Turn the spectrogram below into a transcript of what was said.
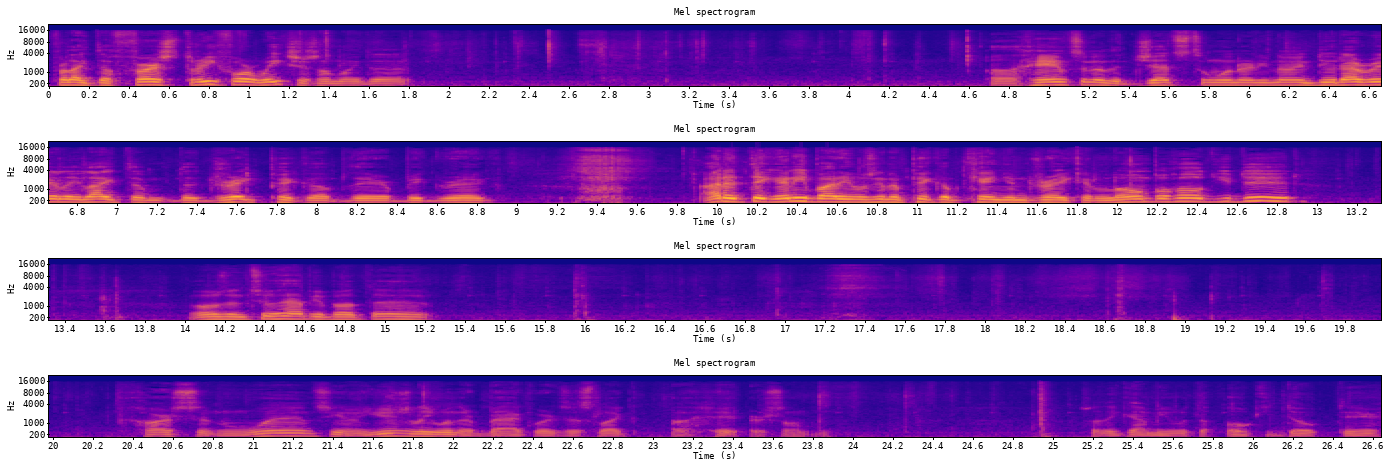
for like the first three, four weeks or something like that. Uh, Hansen of the Jets to 199. Dude, I really like the, the Drake pickup there, Big Greg. I didn't think anybody was going to pick up Kenyan Drake, and lo and behold, you did. I wasn't too happy about that. Carson Wentz, you know, usually when they're backwards, it's like a hit or something. So they got me with the okey doke there.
